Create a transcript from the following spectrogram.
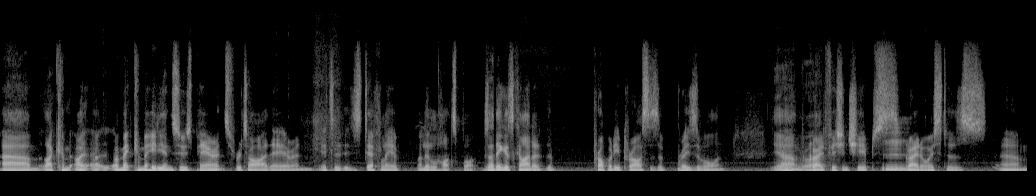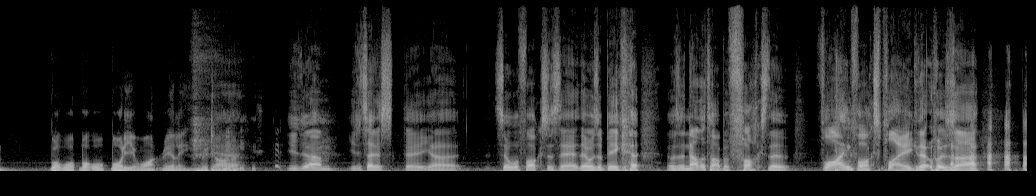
um, like com- I, I- I met comedians whose parents retire there, and it's a, it's definitely a, a little hotspot because I think it's kind of the property prices are reasonable and Yeah, um, right. great fish and chips, Mm. great oysters. Um, what, what what what more do you want really in retirement? You um you did say this the uh, silver foxes there. There was a big there was another type of fox, the flying fox plague that was uh,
